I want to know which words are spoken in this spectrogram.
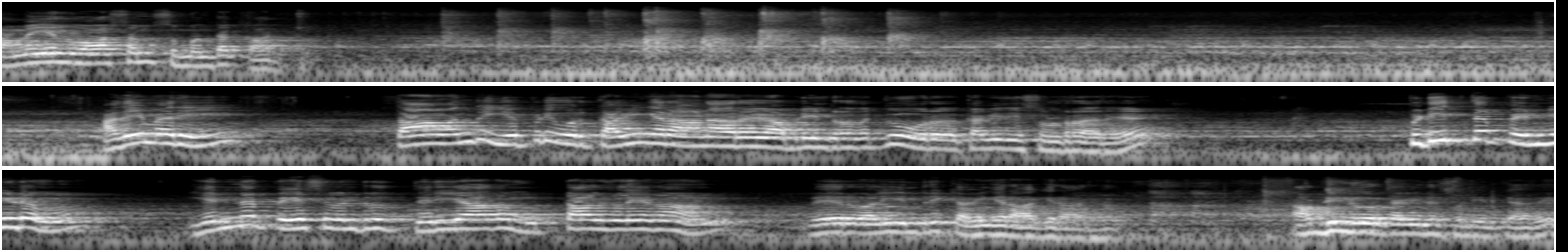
சமையல் வாசம் சுமந்த காற்று. அதே மாதிரி தான் வந்து எப்படி ஒரு கவிஞர் ஆனார் அப்படின்றதுக்கும் ஒரு கவிதை சொல்கிறாரு பிடித்த பெண்ணிடம் என்ன பேசுவென்று தெரியாத முட்டாள்களே தான் வேறு வழியின்றி கவிஞர் ஆகிறார்கள் அப்படின்னு ஒரு கவிதை சொல்லியிருக்காரு.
